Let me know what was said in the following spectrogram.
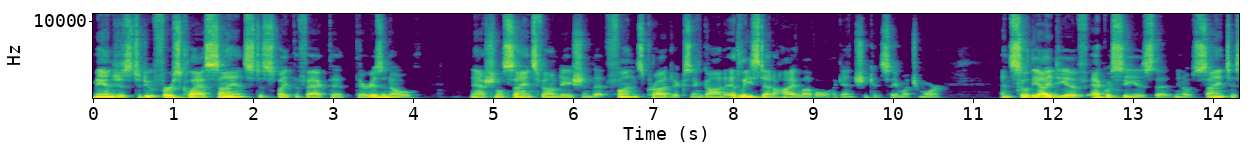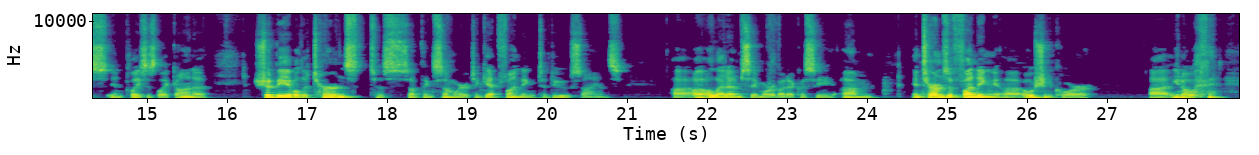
manages to do first class science despite the fact that there is no National Science Foundation that funds projects in Ghana, at least at a high level. Again, she can say much more. And so the idea of equity is that you know scientists in places like Ghana should be able to turn to something somewhere to get funding to do science. Uh, I'll, I'll, let Edem say more about Equisea. Um, in terms of funding uh, Ocean Corps, uh, you know,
